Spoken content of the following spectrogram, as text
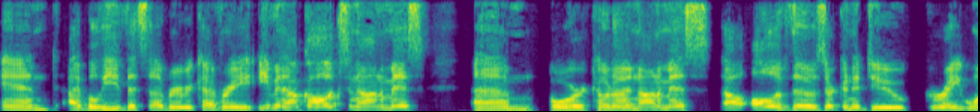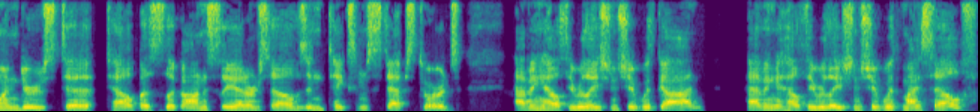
And I believe that Celebrate Recovery, even Alcoholics Anonymous, um, or CoDA Anonymous, uh, all of those are going to do great wonders to, to help us look honestly at ourselves and take some steps towards having a healthy relationship with God, having a healthy relationship with myself,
